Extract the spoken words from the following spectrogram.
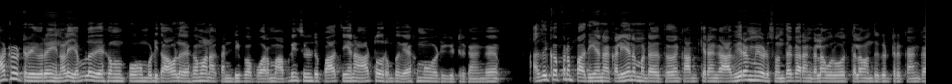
ஆட்டோ டிரைவரை என்னால் எவ்வளோ வேகமாக போக முடியுது அவ்வளோ வேகமாக நான் கண்டிப்பாக போகிறேன் அப்படின்னு சொல்லிட்டு பார்த்தீங்கன்னா ஆட்டோ ரொம்ப வேகமாக ஓட்டிக்கிட்டு இருக்காங்க. அதுக்கப்புறம் பார்த்தீங்கன்னா கல்யாண மண்டபத்தை தான் காமிக்கிறாங்க. அபிரமியோட சொந்தக்காரங்கெல்லாம் ஒரு ஒருத்தலாம் வந்துக்கிட்டு இருக்காங்க.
